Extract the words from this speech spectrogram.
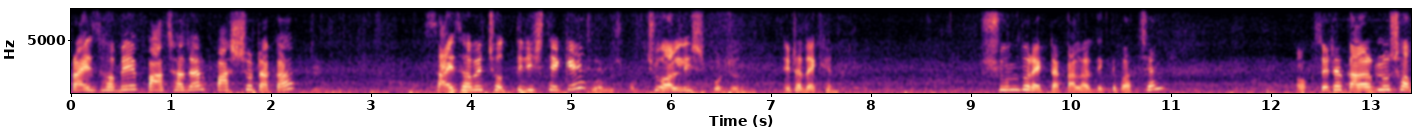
প্রাইস হবে পাঁচ হাজার পাঁচশো টাকা। সাইজ হবে ছত্রিশ থেকে চুয়াল্লিশ পর্যন্ত। এটা দেখেন। সুন্দর একটা কালার দেখতে পাচ্ছেন। অক্সেটার কালারগুলো সব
